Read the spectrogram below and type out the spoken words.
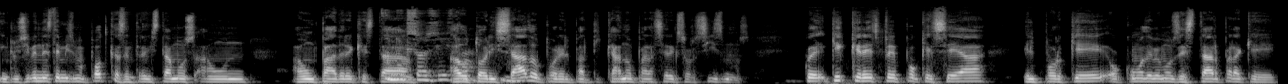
inclusive en este mismo podcast entrevistamos a un, a un padre que está autorizado por el Vaticano para hacer exorcismos. ¿Qué crees, Pepo, que sea el por qué o cómo debemos de estar para que,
